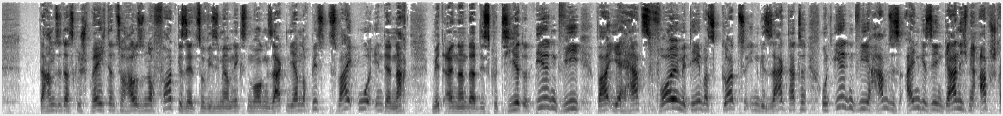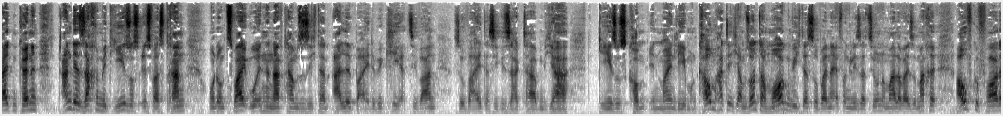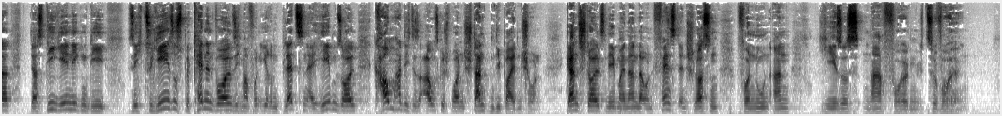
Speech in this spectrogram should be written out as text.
da haben sie das Gespräch dann zu Hause noch fortgesetzt, so wie sie mir am nächsten Morgen sagten. Die haben noch bis zwei Uhr in der Nacht miteinander diskutiert und irgendwie war ihr Herz voll mit dem, was Gott zu ihnen gesagt hatte und irgendwie haben sie es eingesehen, gar nicht mehr abstreiten können. An der Sache mit Jesus ist was dran und um zwei Uhr in der Nacht haben sie sich dann alle beide bekehrt. Sie waren so weit, dass sie gesagt haben, ja, Jesus, komm in mein Leben. Und kaum hatte ich am Sonntagmorgen, wie ich das so bei einer Evangelisation normalerweise mache, aufgefordert, dass diejenigen, die sich zu Jesus bekennen wollen, sich mal von ihren Plätzen erheben sollen, kaum hatte ich das ausgesprochen, standen die beiden schon. Ganz stolz nebeneinander und fest entschlossen, von nun an Jesus nachfolgen zu wollen.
